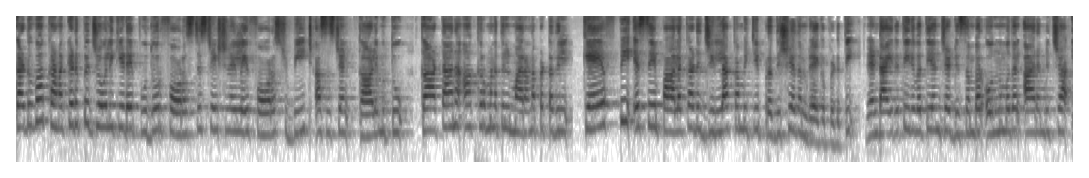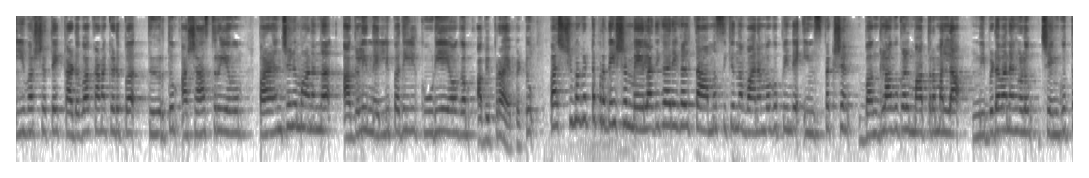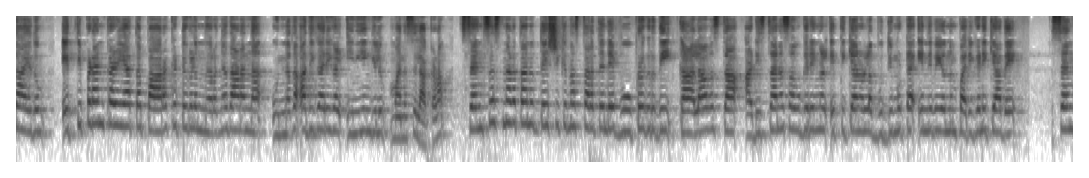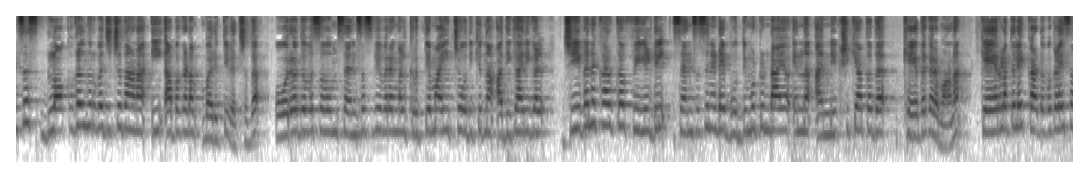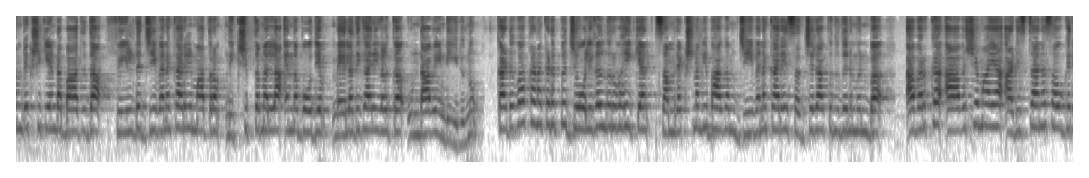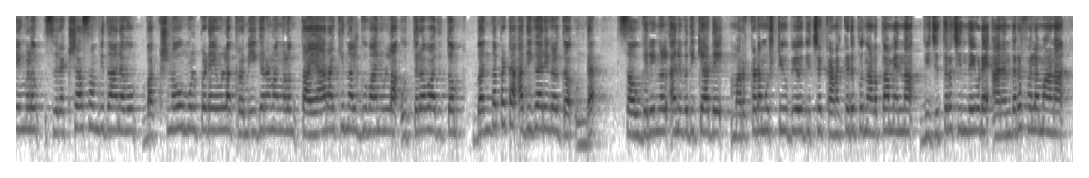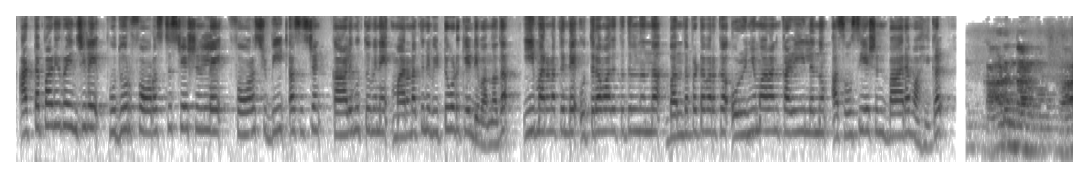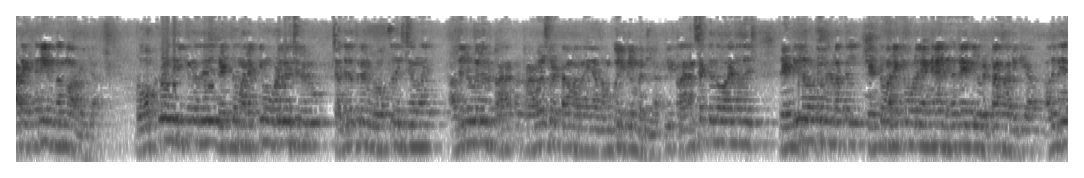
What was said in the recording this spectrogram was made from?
കടുവ കണക്കെടുപ്പ് ജോലിക്കിടെ പുതൂർ ഫോറസ്റ്റ് സ്റ്റേഷനിലെ ഫോറസ്റ്റ് ബീറ്റ് അസിസ്റ്റന്റ് കാളിമുത്തു. കാട്ടാന ആക്രമണത്തിൽ മരണപ്പെട്ടതിൽ K F P S A Palakkad ജില്ലാ കമ്മിറ്റി പ്രതിഷേധം രേഖപ്പെടുത്തി. രണ്ടായിരത്തി ഇരുപത്തിയഞ്ച് ഡിസംബർ ഒന്നു മുതൽ ആരംഭിച്ച ഈ വർഷത്തെ കടുവ കണക്കെടുപ്പ് തീർത്തും അശാസ്ത്രീയവും പഴഞ്ചനുമാണെന്ന് അഗളി നെല്ലിപ്പതിയിൽ കൂടിയ യോഗം അഭിപ്രായപ്പെട്ടു. പശ്ചിമഘട്ട പ്രദേശം മേലധികാരികൾ താമസിക്കുന്ന വനംവകുപ്പിന്റെ ഇൻസ്പെക്ഷൻ ബംഗ്ലാവുകൾ മാത്രമല്ല നിബിഡവനങ്ങളും ചെങ്കുത്തായതും എത്തിപ്പെടാൻ കഴിയാത്ത പാറക്കെട്ടുകളും നിറഞ്ഞതാണെന്ന് ഉന്നത അധികാരികൾ ഇനിയെങ്കിലും മനസ്സിലാക്കണം. സെൻസസ് നടത്താൻ ഉദ്ദേശിക്കുന്ന സ്ഥലത്തിന്റെ ഭൂപ്രകൃതി കാലാവസ്ഥ അടിസ്ഥാന സൗകര്യങ്ങൾ എത്തിക്കാനുള്ള ബുദ്ധിമുട്ട് എന്നിവയൊന്നും പരിഗണിക്കാതെ സെൻസസ് ബ്ലോക്കുകൾ നിർവചിച്ചതാണ് ഈ അപകടം വരുത്തിവെച്ചത്. ഓരോ ദിവസവും സെൻസസ് വിവരങ്ങൾ കൃത്യമായി ചോദിക്കുന്ന അധികാരികൾ ജീവനക്കാർക്ക് ഫീൽഡിൽ സെൻസസിനിടെ ബുദ്ധിമുട്ടുണ്ടായോ എന്ന് അന്വേഷിക്കാത്തത് ഖേദകരമാണ്. കേരളത്തിലെ കടുവകളെ സംരക്ഷിക്കേണ്ട ബാധ്യത ഫീൽഡ് ജീവനക്കാരിൽ മാത്രം നിക്ഷിപ്തമല്ല എന്ന ബോധ്യം മേലധികാരികൾക്ക് ഉണ്ടാവേണ്ടിയിരുന്നു. കടുവ കണക്കെടുപ്പ് ജോലികൾ നിർവഹിക്കാൻ സംരക്ഷണ വിഭാഗം ജീവനക്കാരെ സജ്ജരാക്കുന്നതിനു മുൻപ് അവർക്ക് ആവശ്യമായ അടിസ്ഥാന സൗകര്യങ്ങളും സുരക്ഷാ സംവിധാനവും ഭക്ഷണവും ഉൾപ്പെടെയുള്ള ക്രമീകരണങ്ങളും തയ്യാറാക്കി നൽകുവാനുള്ള ഉത്തരവാദിത്വം ബന്ധപ്പെട്ട അധികാരികൾക്ക് ഉണ്ട്. സൗകര്യങ്ങൾ അനുവദിക്കാതെ മർക്കടമുഷ്ടി ഉപയോഗിച്ച് കണക്കെടുപ്പ് നടത്താമെന്ന വിചിത്ര ചിന്തയുടെ അനന്തരഫലമാണ് അട്ടപ്പാടി റേഞ്ചിലെ പുതൂർ ഫോറസ്റ്റ് സ്റ്റേഷനിലെ ഫോറസ്റ്റ് ബീറ്റ് അസിസ്റ്റന്റ് കാളിമുത്തുവിനെ മരണത്തിന് വിട്ടുകൊടുക്കേണ്ടി വന്നത്. ഈ മരണത്തിന്റെ ഉത്തരവാദിത്തത്തിൽ നിന്ന് ബന്ധപ്പെട്ടവർക്ക് ഒഴിഞ്ഞുമാറാൻ കഴിയില്ലെന്നും അസോസിയേഷൻ ഭാരവാഹികൾ. കാട് എന്താണെന്നോ കാട് അറിയില്ല. ബ്ലോക്കുകൾ തിരിക്കുന്നത് രണ്ട് മലയ്ക്ക് മുകളിൽ വെച്ചിട്ടൊരു ചതുരത്തിലൊരു ബ്ലോക്ക് തിരിച്ചെന്ന് അതിനുള്ളിൽ ഒരു ട്രാവൽസ് വെട്ടാൻ പറഞ്ഞു കഴിഞ്ഞാൽ നമുക്ക് ഒരിക്കലും പറ്റില്ല. ഈ ട്രാൻസെക്ട് എന്ന് പറയുന്നത് രണ്ട് കിലോമീറ്റർ നീളത്തിൽ രണ്ട് മലയ്ക്ക് മുകളിൽ എങ്ങനെയാണ് നേർരേഖയിൽ വെട്ടാൻ സാധിക്കുക അതിന്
